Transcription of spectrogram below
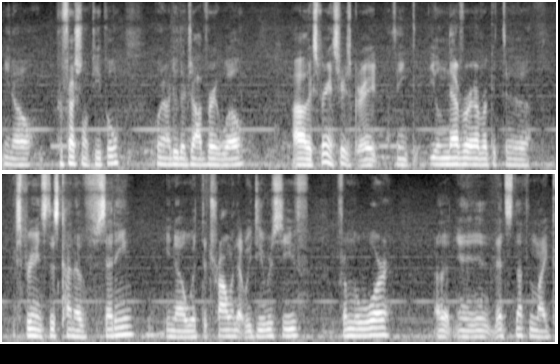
you know, professional people who do their job very well. Uh, the experience here is great. I think you'll never ever get to experience this kind of setting, you know, with the trauma that we do receive from the war. Uh, it's nothing like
